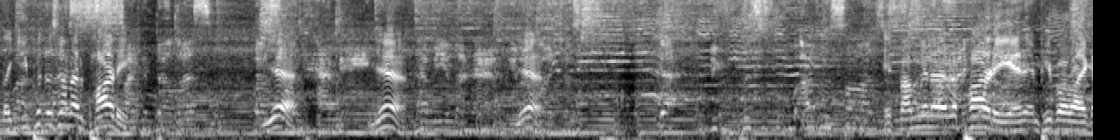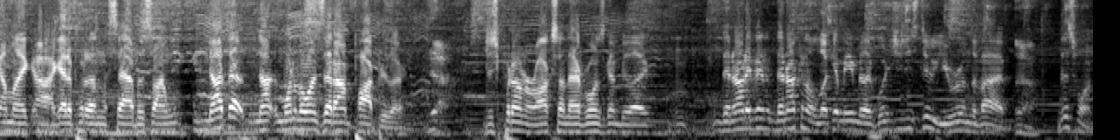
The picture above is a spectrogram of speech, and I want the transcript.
like you put this on at a party. Yeah. like heavy. Yeah. Heavy in the head. You Yeah. Know, like just, yeah. This is, I lot of his songs. If I'm gonna at a party and, and people are like, I'm like, oh, I gotta put it on the Sabbath song. Not that, not one of the ones that aren't popular. yeah, Just put on a rock song that everyone's gonna be like. They're not even, they're not gonna look at me and be like, what did you just do? You ruined the vibe. yeah, This one,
